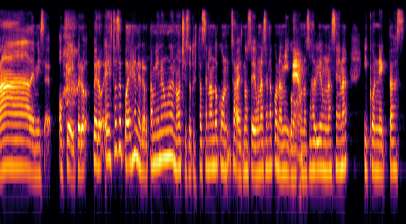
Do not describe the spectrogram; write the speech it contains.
Ah, de mis... Ok, pero, pero esto se puede generar también en una noche. O sea, tú estás cenando con, ¿sabes? No sé, una cena con amigos, conoces a alguien en una cena y conectas,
